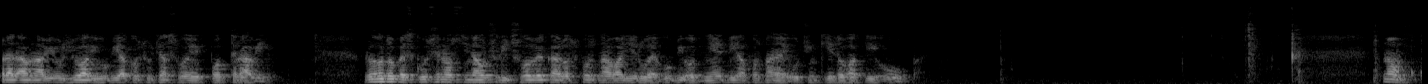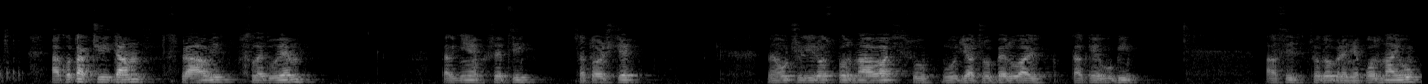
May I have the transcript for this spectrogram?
pradávna využívali huby ako súčasť svojej potravy. Dlhodobé skúsenosti naučili človeka rozpoznávať jedlé huby od nedých a poznať aj účinky jedovatých húb. No, ako tak čítam správy, sledujem, tak nie všetci sa to ešte naučili rozpoznávať. Sú ľudia, čo berú aj také huby, asi čo dobre nepoznajú.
